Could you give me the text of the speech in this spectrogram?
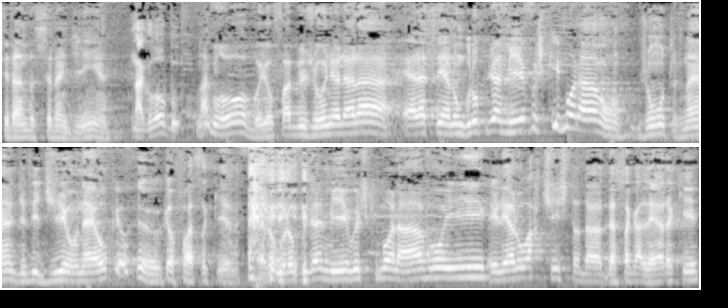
Ciranda Cirandinha. Na Globo? Na Globo, e o Fábio Júnior era, era assim, era um grupo de amigos que moravam juntos, né? Dividiam, né? O que eu, o que eu faço aqui, né? Era um grupo de amigos que moravam e ele era o artista da- dessa galera que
